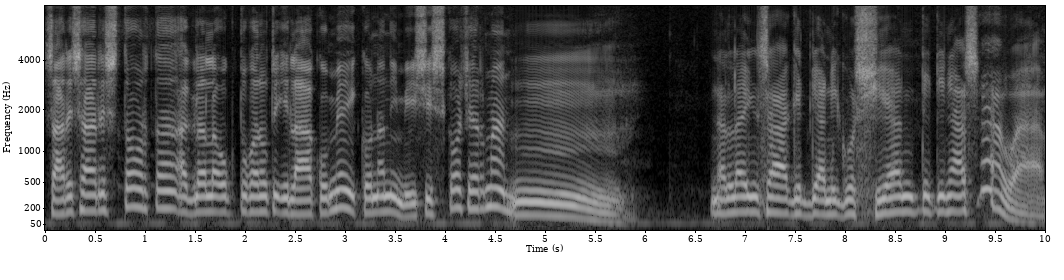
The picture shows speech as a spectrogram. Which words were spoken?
Sari-sari store ta aglalaok to kano ti ilako may kon ani misis ko, Chairman. Hmm. Nalaing sagid ga negosyante tinasawa.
